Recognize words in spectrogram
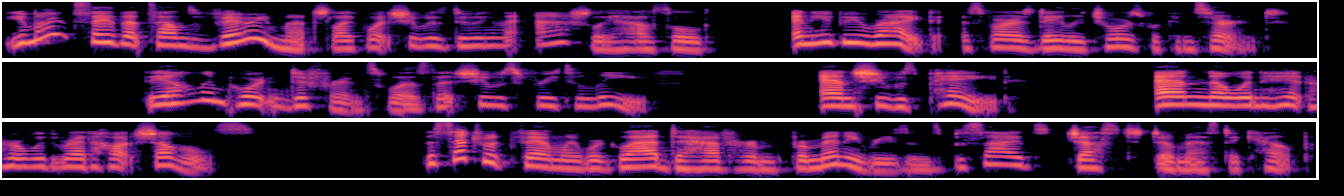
You might say that sounds very much like what she was doing in the Ashley household, and you'd be right as far as daily chores were concerned. The all important difference was that she was free to leave, and she was paid, and no one hit her with red hot shovels. The Sedgwick family were glad to have her for many reasons besides just domestic help.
